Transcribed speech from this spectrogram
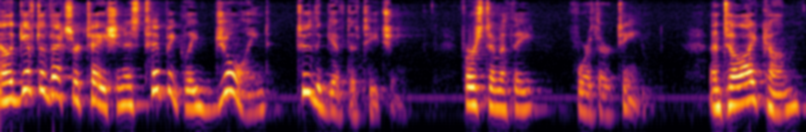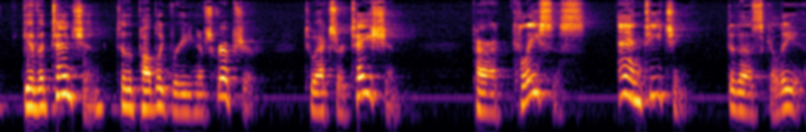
Now, the gift of exhortation is typically joined to the gift of teaching. 1 Timothy 4:13. Until I come, give attention to the public reading of scripture, to exhortation, paraklesis, and teaching, didaskalia.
